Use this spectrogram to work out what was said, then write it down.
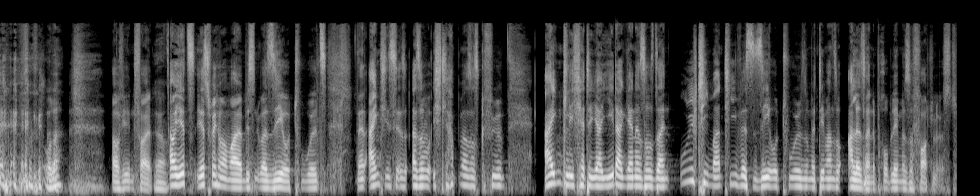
Oder? Auf jeden Fall. Ja. Aber jetzt, jetzt sprechen wir mal ein bisschen über SEO-Tools. Denn eigentlich ist es, also ich habe immer so das Gefühl, eigentlich hätte ja jeder gerne so sein ultimatives SEO-Tool, so mit dem man so alle seine Probleme sofort löst.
